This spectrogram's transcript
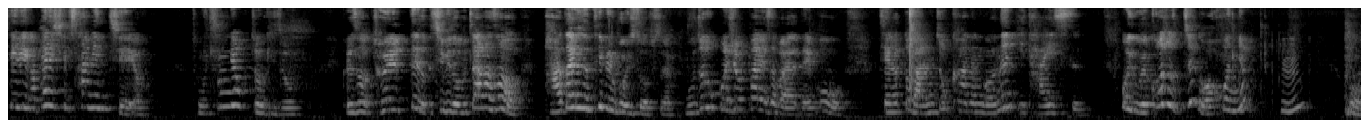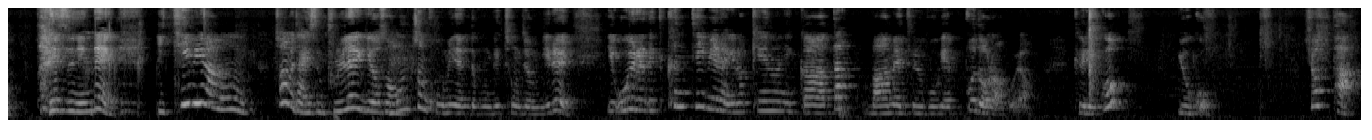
TV가 83인치예요. 정말 충격적이죠. 그래서 절대 집이 너무 작아서 바닥에서 TV를 볼 수 없어요. 무조건 소파에서 봐야 되고 제가 또 만족하는 거는 이 다이슨. 어 이거 왜 꺼졌지? 너 왔거든요? 응? 어 다이슨인데 이 TV랑 처음에 다이슨 블랙이어서 엄청 고민했는데 공기청정기를 이 오히려 이렇게 큰 TV랑 이렇게 해놓으니까 딱 마음에 들고 예쁘더라고요. 그리고 요거 쇼파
